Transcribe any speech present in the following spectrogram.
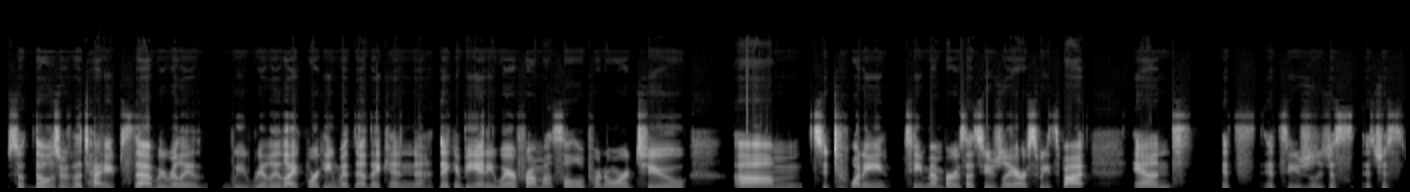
so those are the types that we really we really like working with. Now they can they can be anywhere from a solopreneur to um to 20 team members. That's usually our sweet spot. And it's it's usually just it's just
